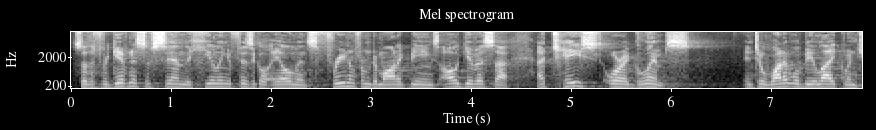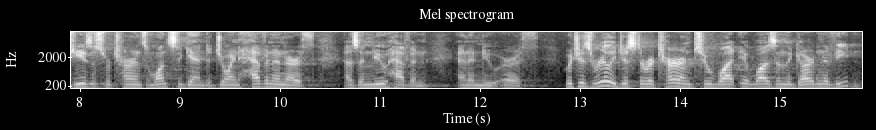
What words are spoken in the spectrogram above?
So, the forgiveness of sin, the healing of physical ailments, freedom from demonic beings all give us a, a taste or a glimpse into what it will be like when Jesus returns once again to join heaven and earth as a new heaven and a new earth, which is really just a return to what it was in the Garden of Eden,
